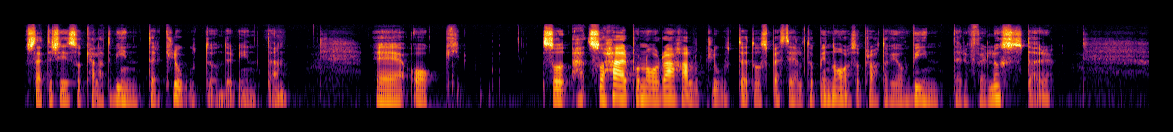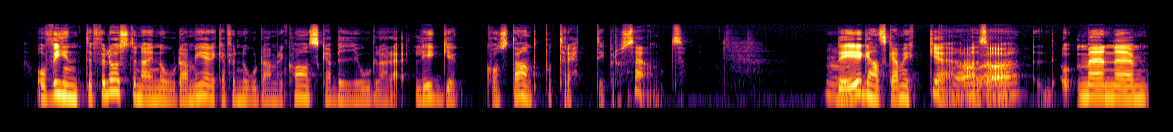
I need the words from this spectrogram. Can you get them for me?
sätter sig i så kallat vinterklot under vintern. Eh, och så, så här på norra halvklotet och speciellt uppe i norr så pratar vi om vinterförluster. Och vinterförlusterna i Nordamerika för nordamerikanska biodlare ligger konstant på 30 procent. Mm. Det är ganska mycket. Ja, alltså. Men eh,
